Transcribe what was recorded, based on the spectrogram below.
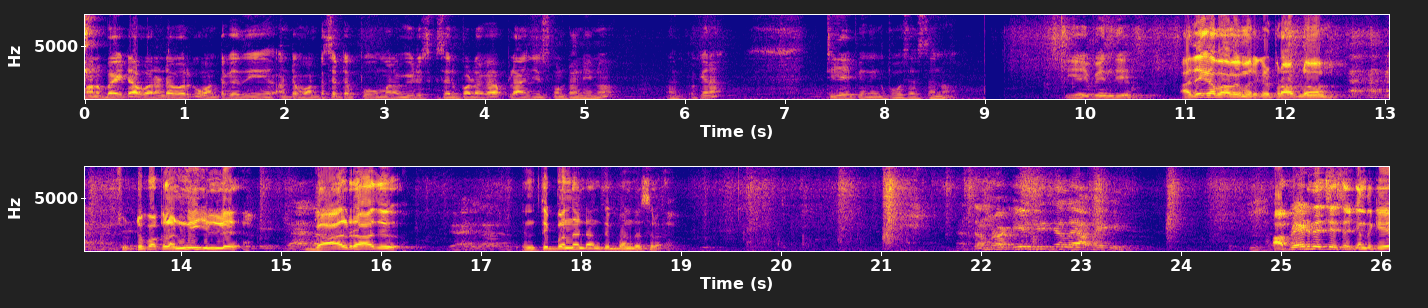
మన బయట వరండా వరకు వంటగది అంటే వంట సెటప్ మన వీడియోస్కి సరిపడగా ప్లాన్ చేసుకుంటాను నేను. ఓకేనా? టీ అయిపోయింది ఇంక పోసేస్తాను. టీ అయిపోయింది. అదేగా బాబాయ్ మరి ఇక్కడ ప్రాబ్లం చుట్టుపక్కల అన్నీ ఇల్లే. గాలి రాదు. ఎంత ఇబ్బంది అంటే అంత ఇబ్బంది అసలు. ఆ ప్లేట్ తెచ్చేసే కిందకి.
